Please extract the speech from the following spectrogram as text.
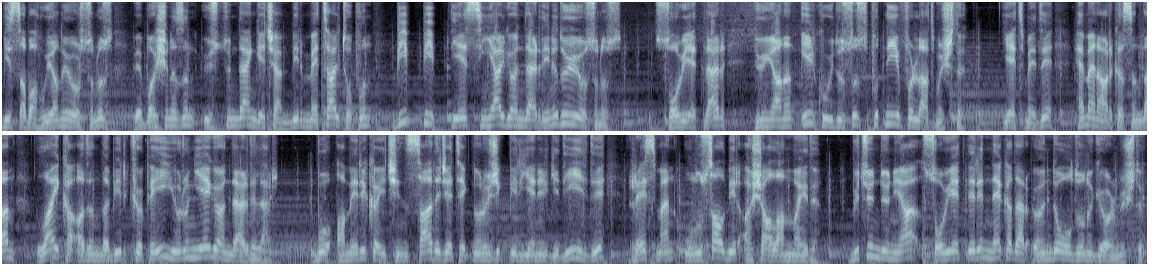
bir sabah uyanıyorsunuz ve başınızın üstünden geçen bir metal topun bip bip diye sinyal gönderdiğini duyuyorsunuz. Sovyetler dünyanın ilk uydusu Sputnik'i fırlatmıştı. Yetmedi hemen arkasından Laika adında bir köpeği yörüngeye gönderdiler. Bu Amerika için sadece teknolojik bir yenilgi değildi, resmen ulusal bir aşağılanmaydı. Bütün dünya Sovyetlerin ne kadar önde olduğunu görmüştü.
